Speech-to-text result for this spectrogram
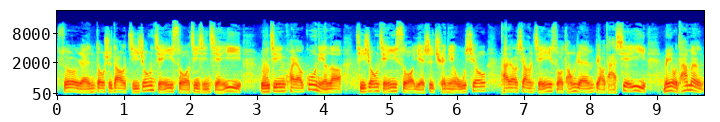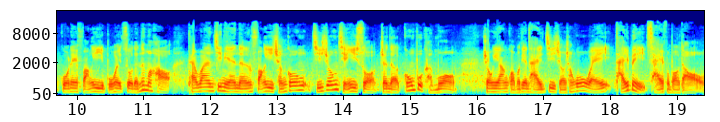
所有人都是到集中检疫所进行检疫。如今快要过年了，集中检疫所也是全年无休，他要向检疫所同仁表达谢意，没有他们，国内防疫不会做得那么好。台湾今年能防疫成功。集中检疫所真的功不可没。中央广播电台记者陈国伟台北采访报道。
